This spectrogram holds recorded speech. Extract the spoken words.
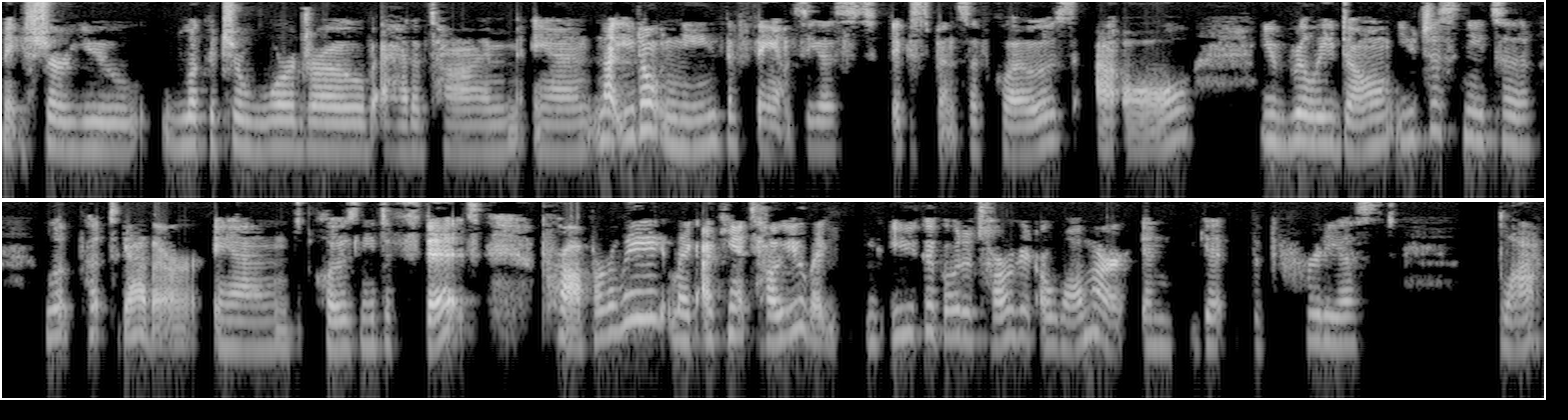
make sure you look at your wardrobe ahead of time and not you don't need the fanciest expensive clothes at all you really don't you just need to look put together and clothes need to fit properly. Like I can't tell you, like you could go to Target or Walmart and get the prettiest black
